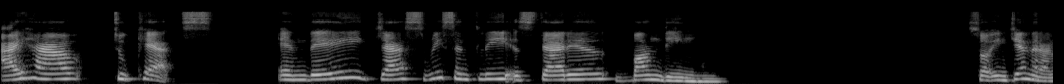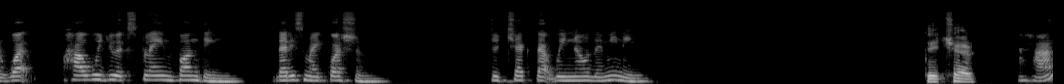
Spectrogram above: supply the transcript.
I have two cats and they just recently started bonding. So in general, what, how would you explain bonding? That is my question to check that we know the meaning. Teacher, uh-huh.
